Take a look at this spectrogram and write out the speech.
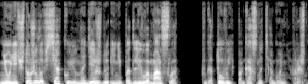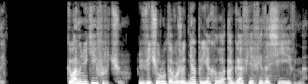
не уничтожило всякую надежду и не подлило масла в готовый погаснуть огонь вражды. К Ивану Никифоровичу в вечеру того же дня приехала Агафья Федосеевна.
